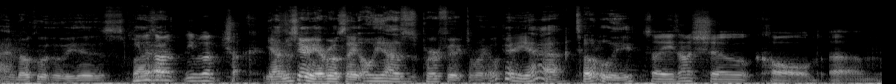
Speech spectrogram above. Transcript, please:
I have no clue who he is. He was I- on. He was on Chuck. Yeah, I'm just hearing everyone say, "Oh yeah, this is perfect." I'm like, okay, yeah, totally. So he's on a show called um,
